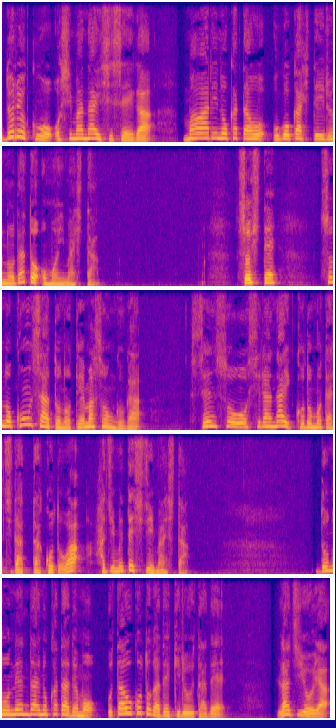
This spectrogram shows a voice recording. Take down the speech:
努力を惜しまない姿勢が周りの方を動かしているのだと思いました。そしてそのコンサートのテーマソングが戦争を知らない子供たちだったことは初めて知りました。どの年代の方でも歌うことができる歌で、ラジオや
